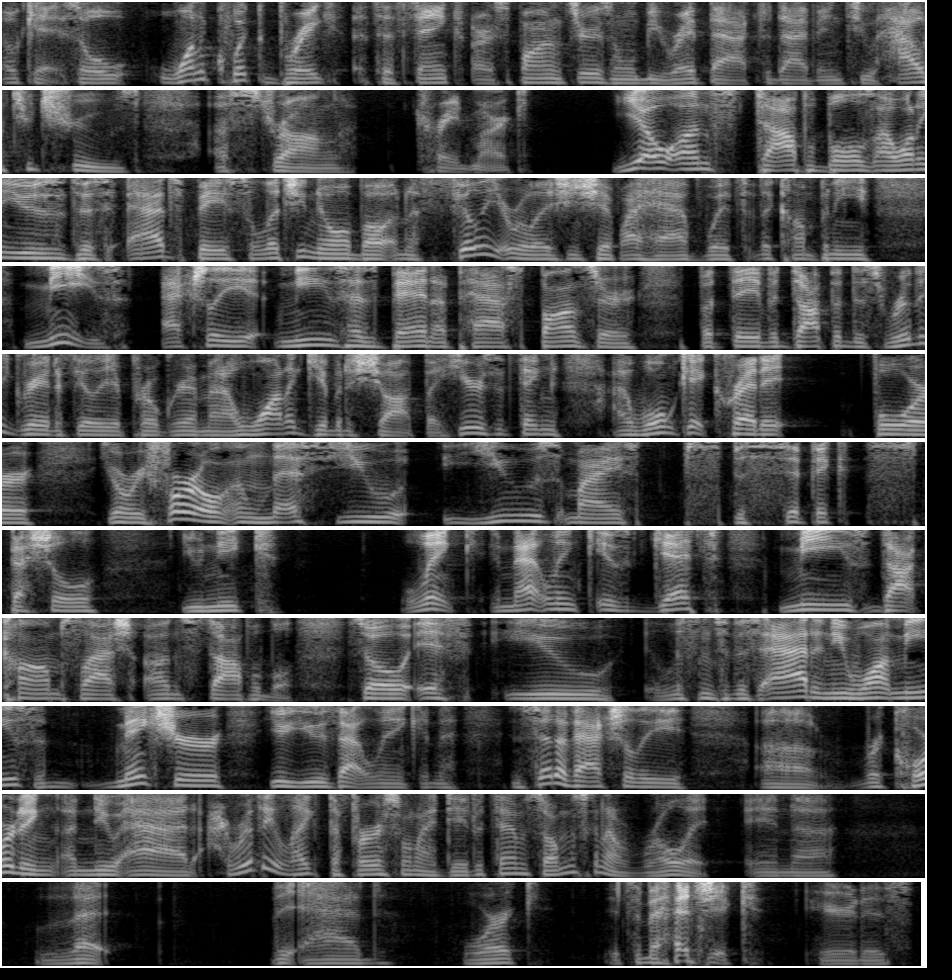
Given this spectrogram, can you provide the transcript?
Okay, so one quick break to thank our sponsors, and we'll be right back to dive into how to choose a strong trademark. Yo, Unstoppables, I want to use this ad space to let you know about an affiliate relationship I have with the company Meez. Actually, Meez has been a past sponsor, but they've adopted this really great affiliate program, and I want to give it a shot. But here's the thing I won't get credit for your referral unless you use my specific, special, unique link and that link is getmeez.com slash unstoppable. So if you listen to this ad and you want meez make sure you use that link. And instead of actually uh, recording a new ad i really liked the first one i did with them. So i'm just gonna roll it and uh, let the ad work. It's magic. Here it is.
